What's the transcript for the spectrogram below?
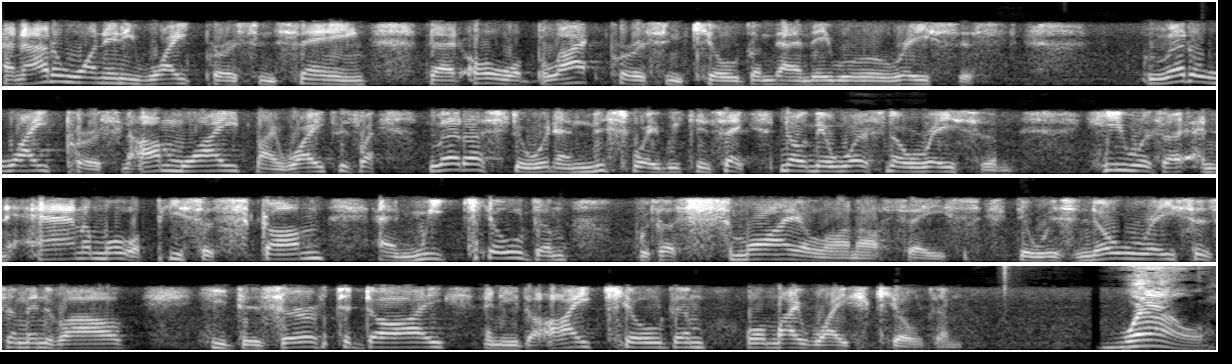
and I don't want any white person saying that, oh, a black person killed them and they were a racist let a white person, I'm white, my wife is white, let us do it, and this way we can say, no, there was no racism. He was a, an animal, a piece of scum, and we killed him with a smile on our face. There was no racism involved. He deserved to die, and either I killed him or my wife killed him. Well,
